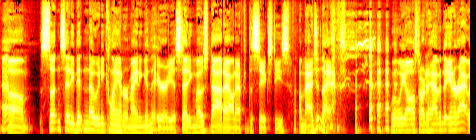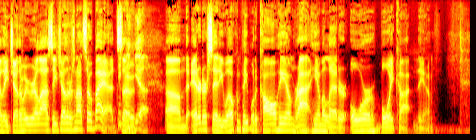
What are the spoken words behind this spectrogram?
Um, Sutton said he didn't know any Klan remaining in the area, stating most died out after the 60s. Imagine that. when we all started having to interact with each other, we realized each other's not so bad. So, Yeah. um, the editor said he welcomed people to call him, write him a letter, or boycott them.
